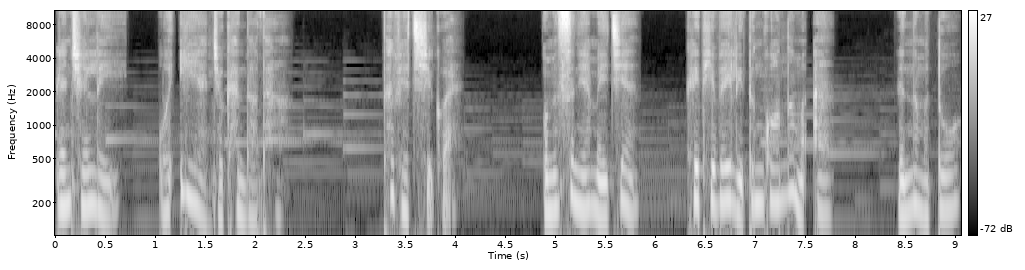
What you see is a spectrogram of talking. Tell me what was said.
人群里，我一眼就看到他。特别奇怪，我们四年没见，KTV 里灯光那么暗，人那么多，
